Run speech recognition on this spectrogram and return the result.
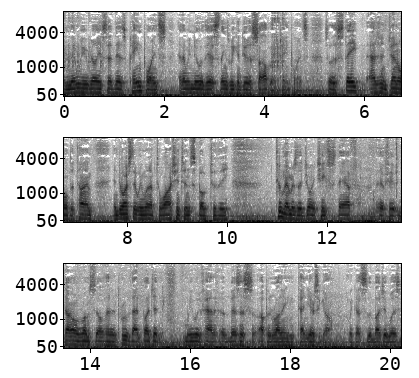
and then we really said there's pain points, and then we knew there's things we can do to solve those pain points. So the state adjutant general at the time endorsed it. We went up to Washington, spoke to the two members of the Joint Chiefs of Staff. If it, Donald Rumsfeld had approved that budget, we would have had a business up and running 10 years ago because the budget was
